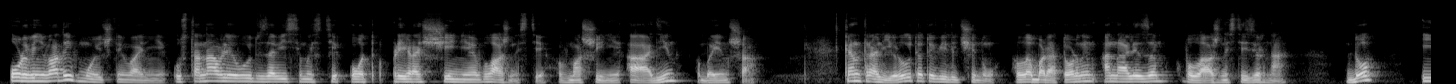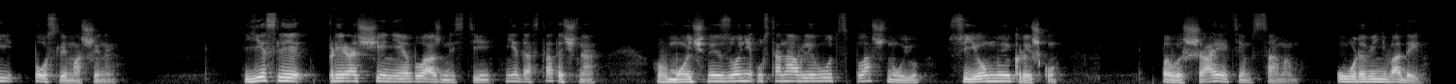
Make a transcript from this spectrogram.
Уровень воды в моечной ванне устанавливают в зависимости от приращения влажности в машине А1 БМШ. Контролируют эту величину лабораторным анализом влажности зерна до и после машины. Если приращения влажности недостаточно, в моечной зоне устанавливают сплошную съемную крышку, повышая тем самым уровень воды.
